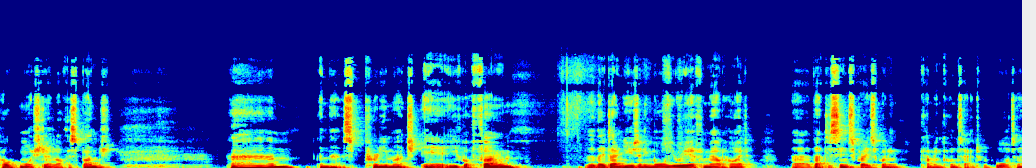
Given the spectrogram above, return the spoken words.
hold moisture like a sponge. Um, and that's pretty much it. You've got foam that they don't use anymore, urea formaldehyde. Uh, that disintegrates when in, come in contact with water.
